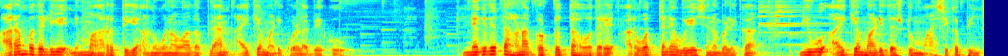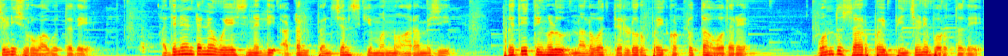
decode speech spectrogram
ಆರಂಭದಲ್ಲಿಯೇ ನಿಮ್ಮ ಅರ್ಹತೆಗೆ ಅನುಗುಣವಾದ ಪ್ಲ್ಯಾನ್ ಆಯ್ಕೆ ಮಾಡಿಕೊಳ್ಳಬೇಕು. ನಿಗದಿತ ಹಣ ಕಟ್ಟುತ್ತಾ ಹೋದರೆ ಅರವತ್ತನೇ ವಯಸ್ಸಿನ ಬಳಿಕ ನೀವು ಆಯ್ಕೆ ಮಾಡಿದಷ್ಟು ಮಾಸಿಕ ಪಿಂಚಣಿ ಶುರುವಾಗುತ್ತದೆ. ಹದಿನೆಂಟನೇ ವಯಸ್ಸಿನಲ್ಲಿ ಅಟಲ್ ಪೆನ್ಷನ್ ಸ್ಕೀಮನ್ನು ಆರಂಭಿಸಿ ಪ್ರತಿ ತಿಂಗಳು ನಲವತ್ತೆರಡು ರೂಪಾಯಿ ಕಟ್ಟುತ್ತಾ ಹೋದರೆ ಒಂದು ಸಾವಿರ ರೂಪಾಯಿ ಪಿಂಚಣಿ ಬರುತ್ತದೆ.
